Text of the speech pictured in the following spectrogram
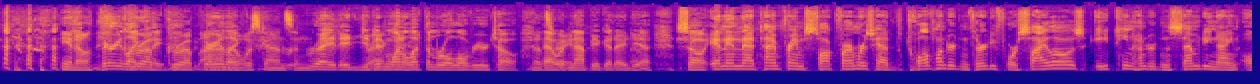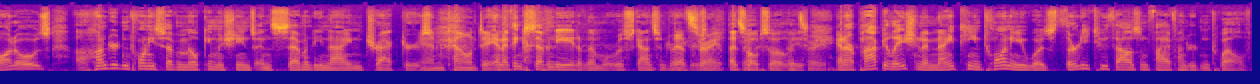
you know, very grew likely. up grew up very on a likely. Wisconsin. Right. and You didn't want to let them roll over your toe. That's that would not be a good idea. So, and in that time frame, Sauk farmers had 1,234 silos, 1,879 autos, 127 milking machines, and 79 tractors. And counting. And I think 78 of them were Wisconsin tractors. That's right. Let's hope so, at That's least. right. And our population in 1920 was 32,512.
